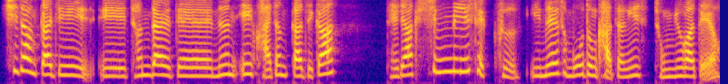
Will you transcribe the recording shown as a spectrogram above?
시장까지 이 전달되는 이 과정까지가 대략 10ms 이내에서 모든 과정이 종료가 돼요.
